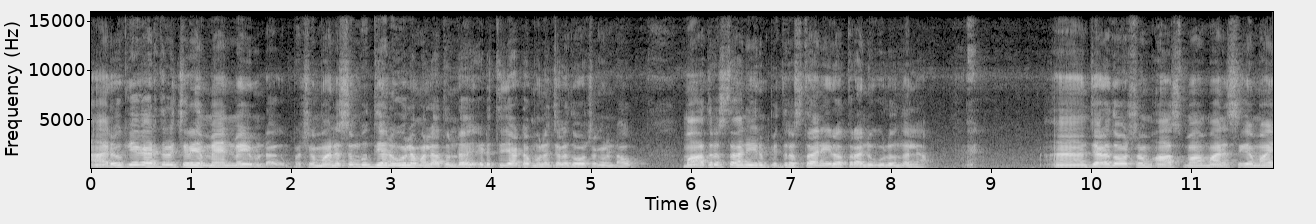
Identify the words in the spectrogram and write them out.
ആരോഗ്യകാര്യത്തിൽ ചെറിയ മേന്മയും ഉണ്ടാകും. പക്ഷെ മനസ്സും ബുദ്ധി അനുകൂലമല്ലാത്തതുകൊണ്ട് എടുത്തുചാട്ടം മൂലം ചില ദോഷങ്ങളുണ്ടാവും. മാതൃസ്ഥാനീയരും പിതൃസ്ഥാനീയരും അത്ര അനുകൂലമൊന്നുമല്ല. ജലദോഷം ആസ്മ മാനസികമായ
